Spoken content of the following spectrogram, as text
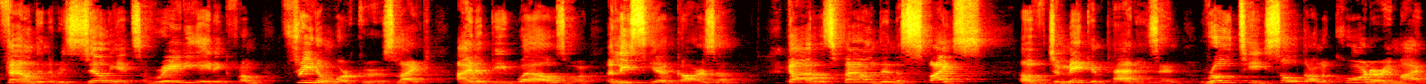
found in the resilience radiating from freedom workers like Ida B. Wells or Alicia Garza. God was found in the spice of Jamaican patties and roti sold on the corner in my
